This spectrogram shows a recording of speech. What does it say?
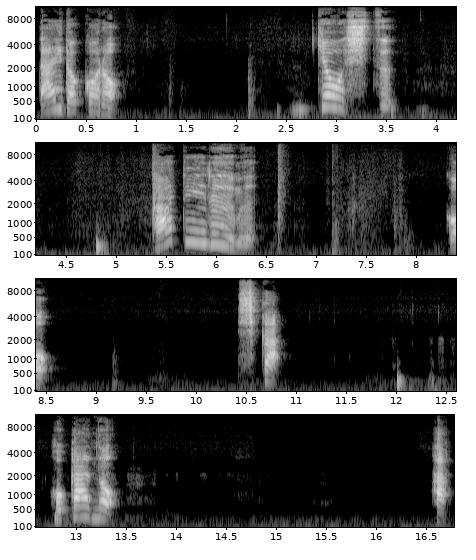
台所。教室。パーティールーム。5しか他の。はっ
